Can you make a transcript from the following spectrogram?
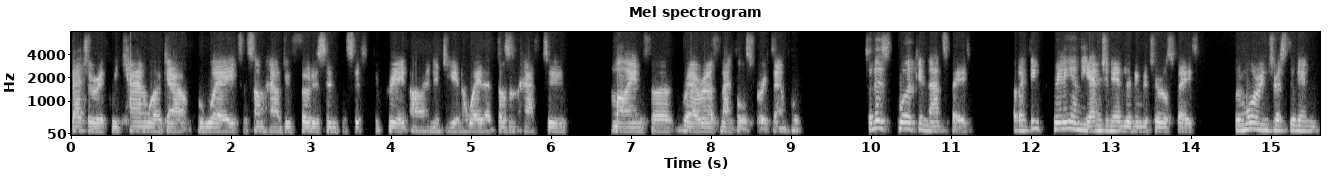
better if we can work out a way to somehow do photosynthesis to create our energy in a way that doesn't have to mine for rare earth metals, for example. So there's work in that space. But I think really in the engineered living material space, we're more interested in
